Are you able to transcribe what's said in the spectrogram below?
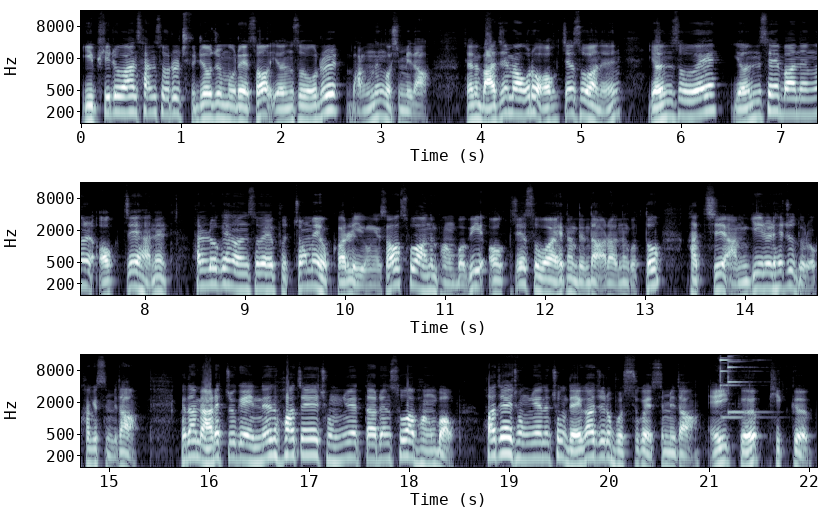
이 필요한 산소를 줄여줌으로 해서 연소를 막는 것입니다. 저는 마지막으로 억제 소화는 연소의 연쇄 반응을 억제하는 할로겐 원소의 부촉매 효과를 이용해서 소화하는 방법이 억제 소화에 해당된다라는 것도 같이 암기를 해주도록 하겠습니다. 그 다음에 아래쪽에 있는 화재의 종류에 따른 소화 방법 화재의 종류에는 총 4가지로 볼 수가 있습니다. A급, B급,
